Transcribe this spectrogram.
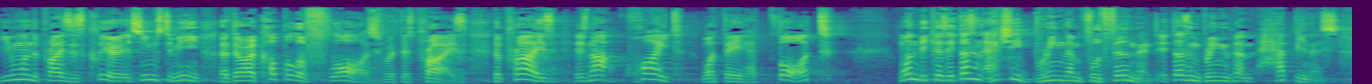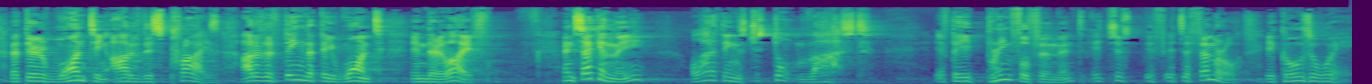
even when the prize is clear, it seems to me that there are a couple of flaws with this prize. The prize is not quite what they had thought. One, because it doesn't actually bring them fulfillment. It doesn't bring them happiness that they're wanting out of this prize, out of the thing that they want in their life. And secondly, a lot of things just don't last. If they bring fulfillment, it just if it's ephemeral. It goes away.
